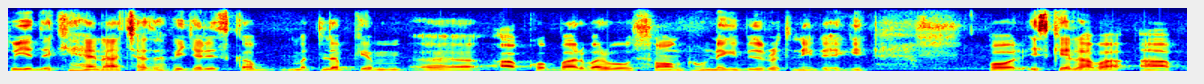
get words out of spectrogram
तो ये देखें है ना अच्छा सा फीचर इसका मतलब कि आपको बार बार वो सॉन्ग ढूँढने की भी ज़रूरत नहीं रहेगी। और इसके अलावा आप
